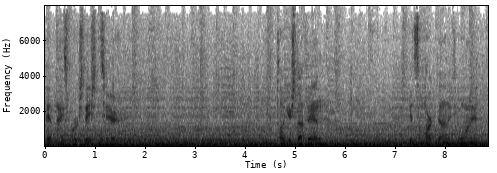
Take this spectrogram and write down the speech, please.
They have nice workstations here. You can plug your stuff in, get some work done if you want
